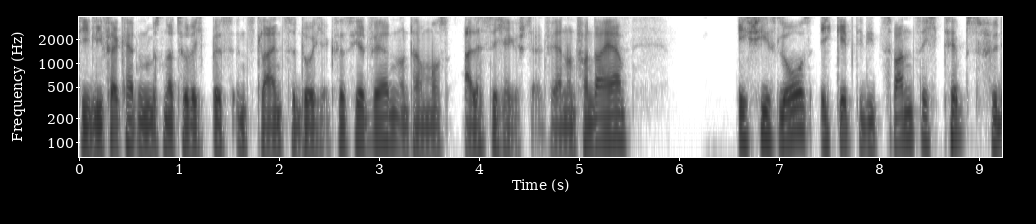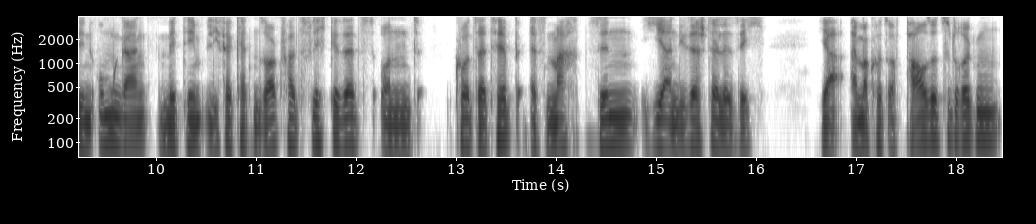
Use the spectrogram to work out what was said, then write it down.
die Lieferketten müssen natürlich bis ins Kleinste durchexerziert werden und da muss alles sichergestellt werden. Und von daher ich schieß los, ich gebe dir die 20 Tipps für den Umgang mit dem Lieferketten-Sorgfaltspflichtgesetz und kurzer Tipp, es macht Sinn, hier an dieser Stelle sich ja einmal kurz auf Pause zu drücken,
